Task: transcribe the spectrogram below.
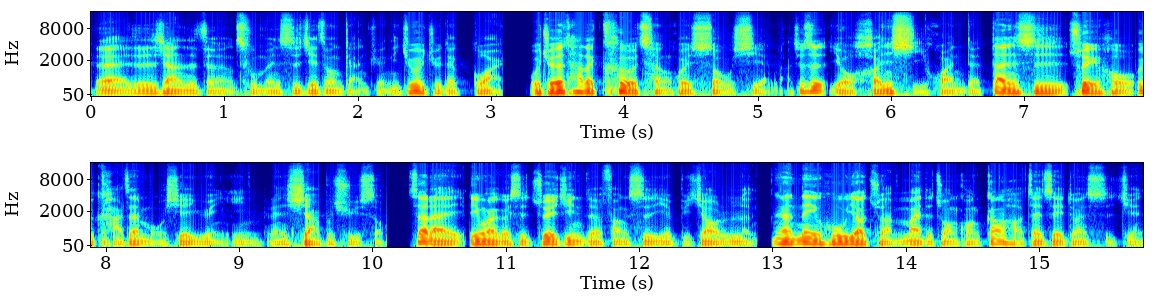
对，就是像这种楚门世界这种感觉，你就会觉得怪。我觉得他的课程会受限了，就是有很喜欢的，但是最后会卡在某些原因，可能下不去手。再来，另外一个是最近的房市也比较冷，那内户要转卖的状况刚好在这段时间，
